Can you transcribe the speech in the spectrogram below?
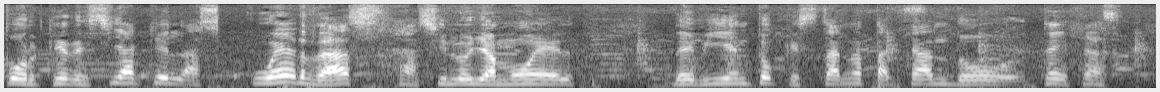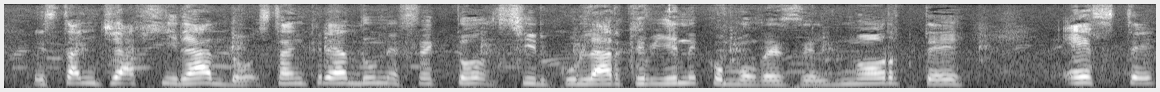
porque decía que las cuerdas, así lo llamó él, de viento que están atacando Texas, están ya girando, están creando un efecto circular que viene como desde el norte, este,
